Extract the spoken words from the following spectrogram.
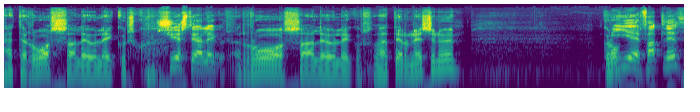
þetta er rosalegu leikur sko. Sjöstega leikur, Rosalegu leikur. Og þetta er á nesinu Grótt. Í er fallið.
